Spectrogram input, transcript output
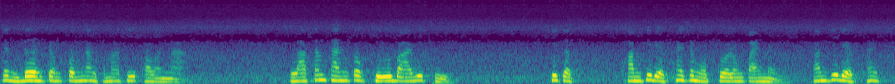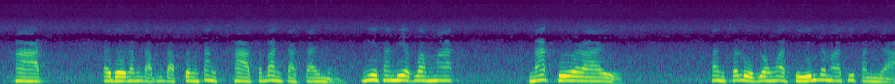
เช่นเดินจงกรมนั่งสมาธิภาวนา หลักสำคัญก็คืออุบายวิธี ที่จะทำกิเลสให้สงบตัวลงไปหนึ่งทำกิเลสให้ขาดไปโดยลำดับดับจนกระทั่งขาดสะบั้นจากใจหนึ่งนี่ท่านเรียกว่ามรรคมรรคคืออะไร ท่านสรุปลงว่าศีลสมาธิปัญญา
